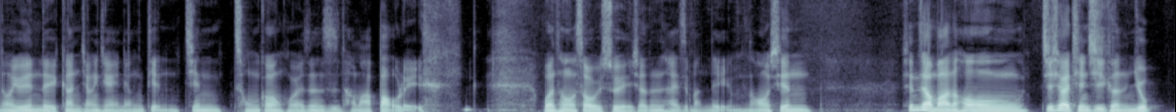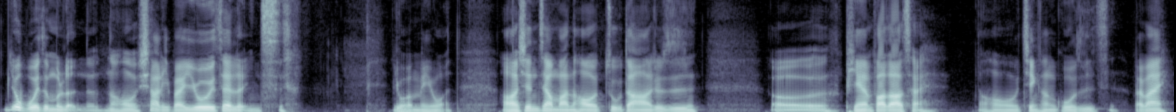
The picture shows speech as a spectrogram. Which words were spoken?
然后有点累，干讲起来两点。今天从高雄回来真的是他妈爆累。晚上我稍微睡了一下，但是还是蛮累的。然后先先这样吧。然后接下来天气可能又又不会这么冷了。然后下礼拜又会再冷一次，有完没完？啊，先这样吧。然后祝大家就是呃平安发大财，然后健康过日子。拜拜。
